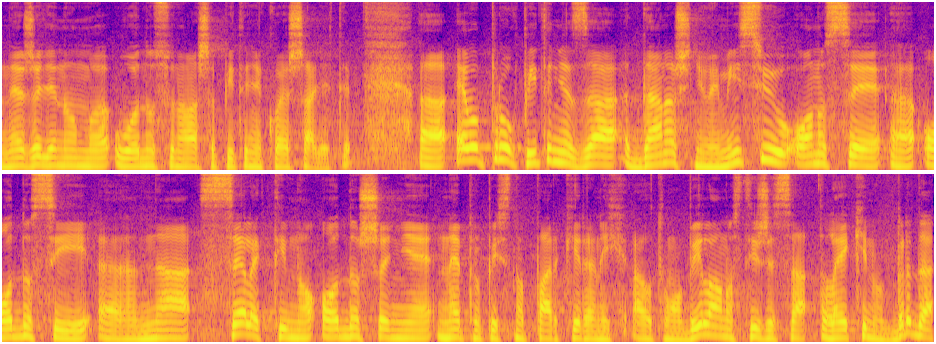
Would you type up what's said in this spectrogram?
neželjenom u odnosu na vaša pitanja koje šaljete. Evo prvog pitanja za današnju emisiju. Ono se odnosi na selektivno odnošenje nepropisno parkiranih automobila. Ono stiže sa Lekinog brda.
